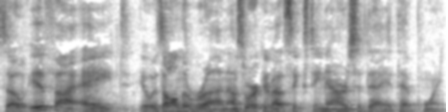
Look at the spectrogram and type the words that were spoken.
So if I ate, it was on the run. I was working about 16 hours a day at that point.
